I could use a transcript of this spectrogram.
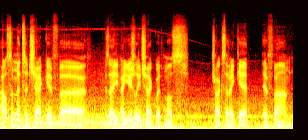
I also meant to check if, because I, I usually check with most trucks that I get if um,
